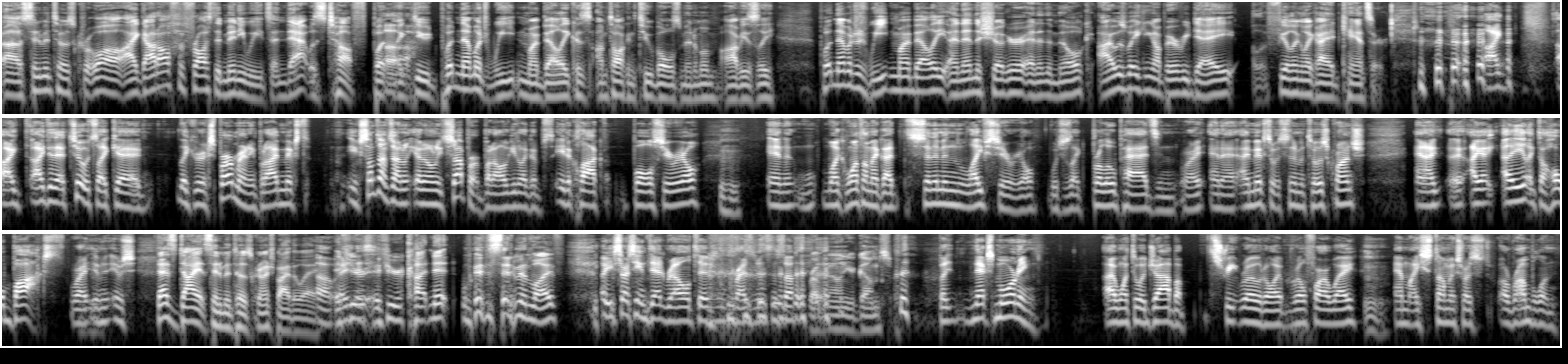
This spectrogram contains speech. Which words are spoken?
Uh, cinnamon toast. Cr- well, I got off of frosted mini wheats, and that was tough. But like, dude, putting that much wheat in my belly because I'm talking two bowls minimum, obviously. Putting that much wheat in my belly, and then the sugar, and then the milk. I was waking up every day feeling like I had cancer. I, I, I did that too. It's like uh, like you're experimenting, but I mixed. you know, Sometimes I don't, I don't eat supper, but I'll eat like a eight o'clock bowl cereal. And like one time, I got cinnamon life cereal, which is like Brillo pads, and right, and I, I mixed it with cinnamon toast crunch, and I I, I ate like the whole box, right? It, it was That's diet cinnamon toast crunch, by the way. Oh, if you're if you're cutting it with cinnamon life, oh, you start seeing dead relatives and presidents and stuff. rubbing it on your gums. But next morning, I went to a job up Street Road, all real far away, mm. and my stomach starts a rumbling.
